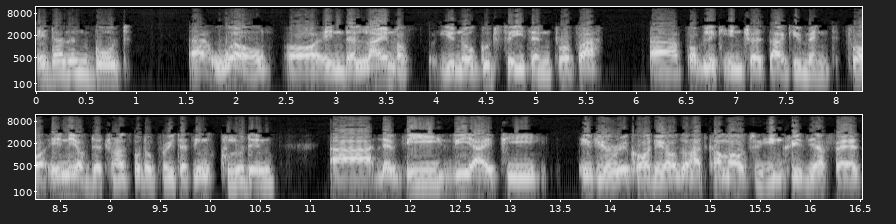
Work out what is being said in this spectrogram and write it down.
it doesn't bode uh, well or in the line of, you know, good faith and proper uh, public interest argument for any of the transport operators, including uh, the VVIP. If you recall, they also had come out to increase their fares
